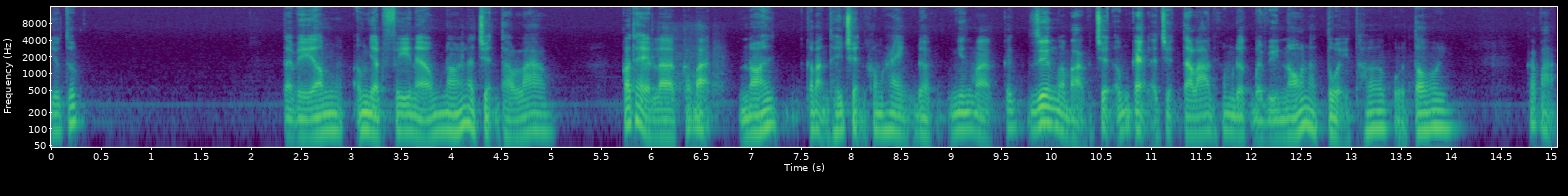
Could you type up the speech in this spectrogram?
YouTube. Tại vì ông ông Nhật Phi này, ông nói là chuyện tào lao. Có thể là các bạn nói, các bạn thấy chuyện không hay cũng được, nhưng mà cái, riêng mà bảo cái chuyện ông kẹt là chuyện tào lao thì không được, bởi vì nó là tuổi thơ của tôi. Các bạn,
